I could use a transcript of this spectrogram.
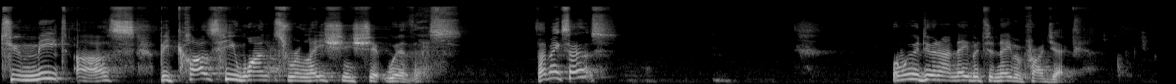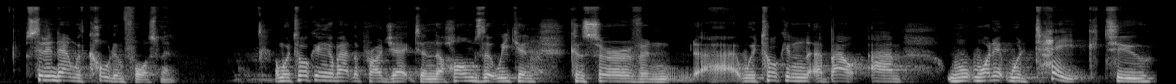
to meet us because he wants relationship with us. Does that make sense? When we were doing our neighbor to neighbor project, sitting down with code enforcement, and we're talking about the project and the homes that we can conserve, and uh, we're talking about um, what it would take to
